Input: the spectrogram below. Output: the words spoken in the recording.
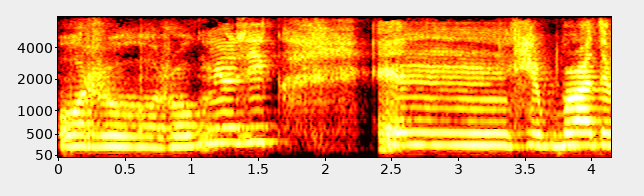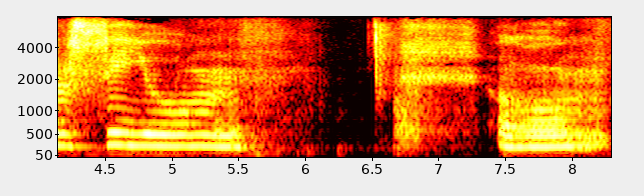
or rock music, and her brother say um, um,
